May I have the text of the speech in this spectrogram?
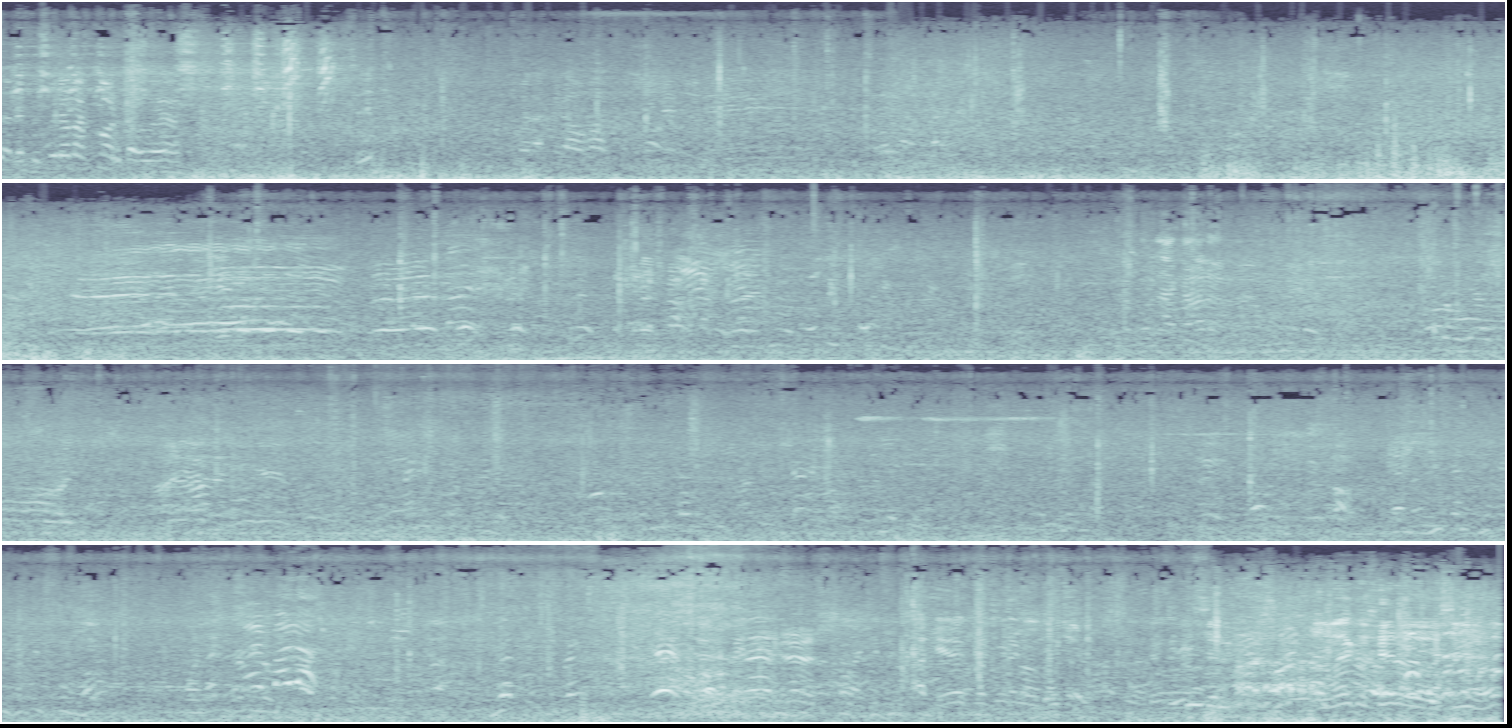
La textura más corta, weón. ¿Sí? Nos va a coger a los chinos.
